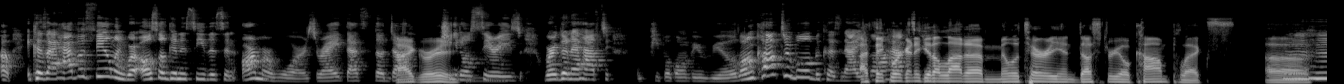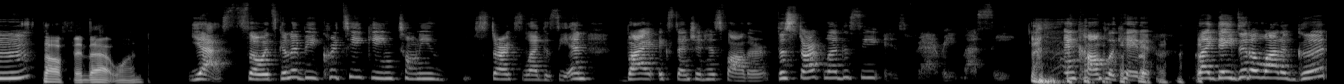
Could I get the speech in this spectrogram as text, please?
Uh, because I have a feeling we're also going to see this in Armor Wars, right? That's the Don. Cheadle series. We're going to have to. People going to be real uncomfortable because now you're I think we're going to get a lot of military industrial complex uh hmm stuff in that one. Yes, so it's going to be critiquing Tony Stark's legacy, and by extension, his father. The Stark legacy is very messy and complicated. like they did a lot of good,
